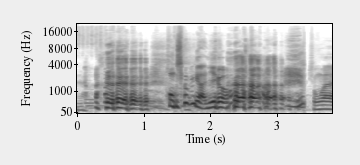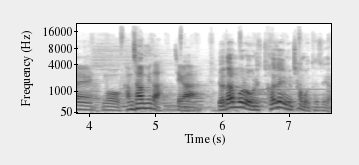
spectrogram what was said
홍서빙 아니에요. 정말 뭐 감사합니다. 제가 여담으로 우리 과장님은 차못 타세요.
